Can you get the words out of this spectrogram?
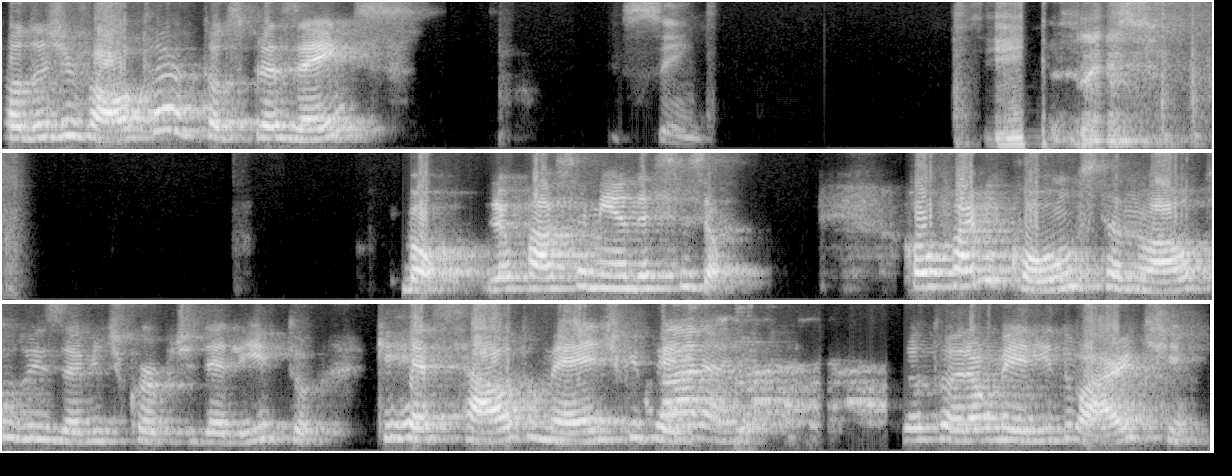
Todos de volta? Todos presentes? Sim. Sim, excelência. Bom, eu passo a minha decisão. Conforme consta no auto do exame de corpo de delito, que ressalta o médico e perito doutor Almeri Duarte,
